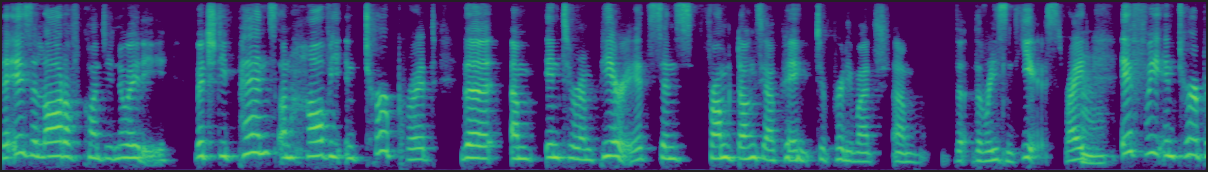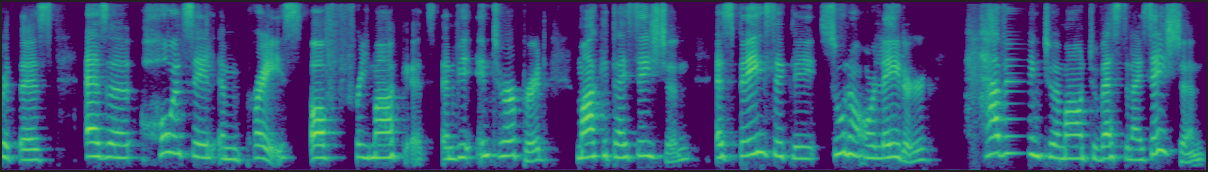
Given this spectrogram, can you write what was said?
there is a lot of continuity which depends on how we interpret the um, interim period since from Deng Xiaoping to pretty much um, the, the, recent years, right? Mm. If we interpret this as a wholesale embrace of free markets and we interpret marketization as basically sooner or later having to amount to westernization,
